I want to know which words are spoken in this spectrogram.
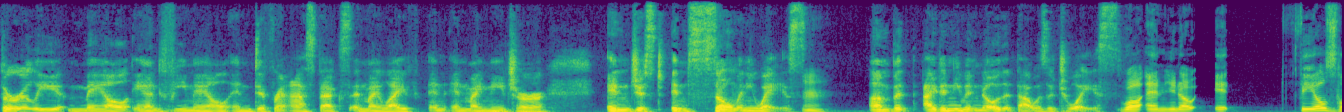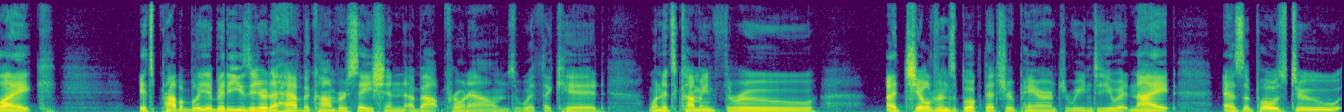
thoroughly male and female in different aspects in my life and in my nature, in just in so many ways. Um, but I didn't even know that that was a choice. Well, and you know, it feels like it's probably a bit easier to have the conversation about pronouns with a kid when it's coming through a children's book that your parents are reading to you at night as opposed to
